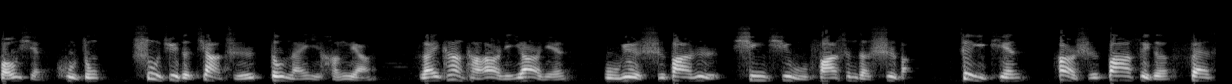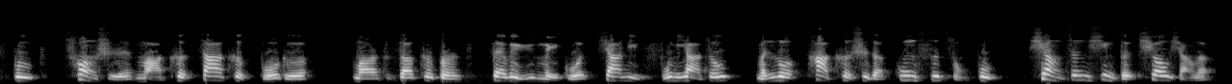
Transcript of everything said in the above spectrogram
保险库中，数据的价值都难以衡量。来看看二零一二年。五月十八日，星期五发生的事吧。这一天，二十八岁的 Facebook 创始人马克·扎克伯格 （Mark Zuckerberg） 在位于美国加利福尼亚州门洛帕克市的公司总部，象征性的敲响了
